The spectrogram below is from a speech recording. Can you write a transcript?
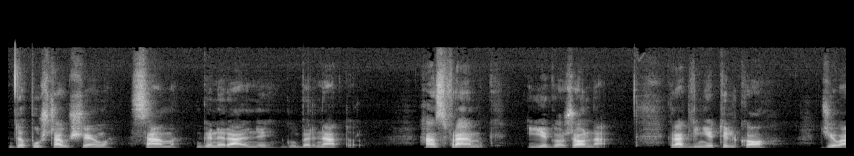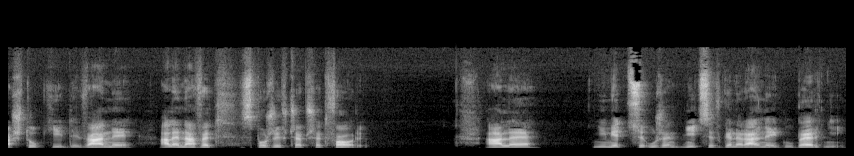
dopuszczał się sam generalny gubernator. Hans Frank i jego żona kradli nie tylko dzieła sztuki, dywany, ale nawet spożywcze przetwory. Ale niemieccy urzędnicy w generalnej guberni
